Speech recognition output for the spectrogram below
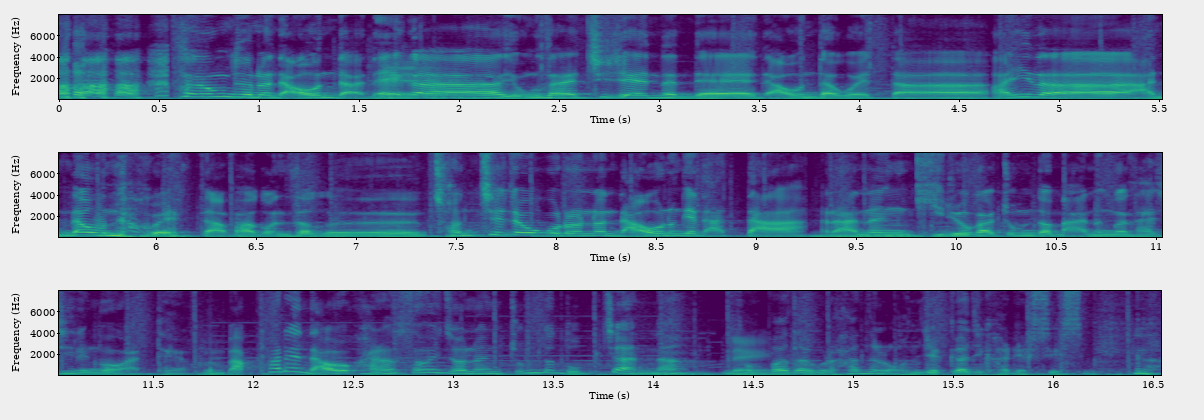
서영주는 나온다. 내가 용산에 취재했는데 나온다고 했다. 아니다. 안 나온다고 했다. 박원석은 전체적으로는 나오는 게 낫다라는 기류가 좀 더 많은 건 사실인 것 같아요. 막판에 나올 가능성이 저는 좀 더 높지 않나? 네. 손바닥으로 하늘 언제까지 가릴 수 있습니까?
